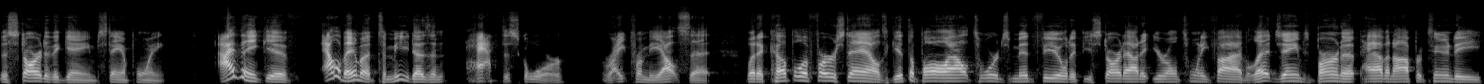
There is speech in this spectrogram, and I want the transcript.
the start of the game standpoint. I think if Alabama to me doesn't have to score right from the outset, but a couple of first downs, get the ball out towards midfield if you start out at your own 25. Let James Burnip have an opportunity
